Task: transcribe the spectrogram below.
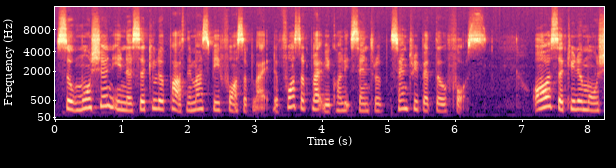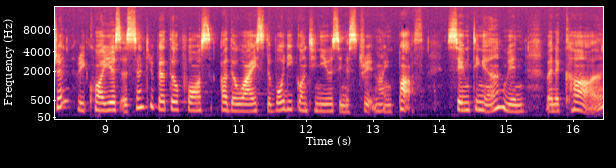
So motion in a circular path, there must be force applied. The force applied, we call it centripetal force. All circular motion requires a centripetal force, otherwise the body continues in a straight line path. Same thing eh? when, when a car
